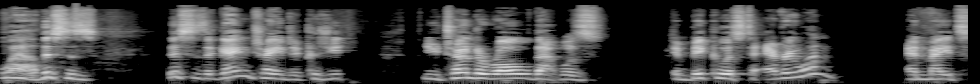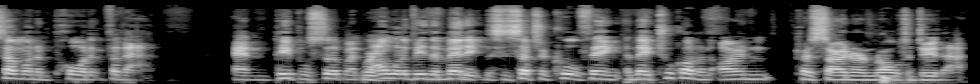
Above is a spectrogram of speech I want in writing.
wow, this is this is a game changer because you you turned a role that was ubiquitous to everyone and made someone important for that. And people stood up and went, I want to be the medic. This is such a cool thing. And they took on an own persona and role to do that.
